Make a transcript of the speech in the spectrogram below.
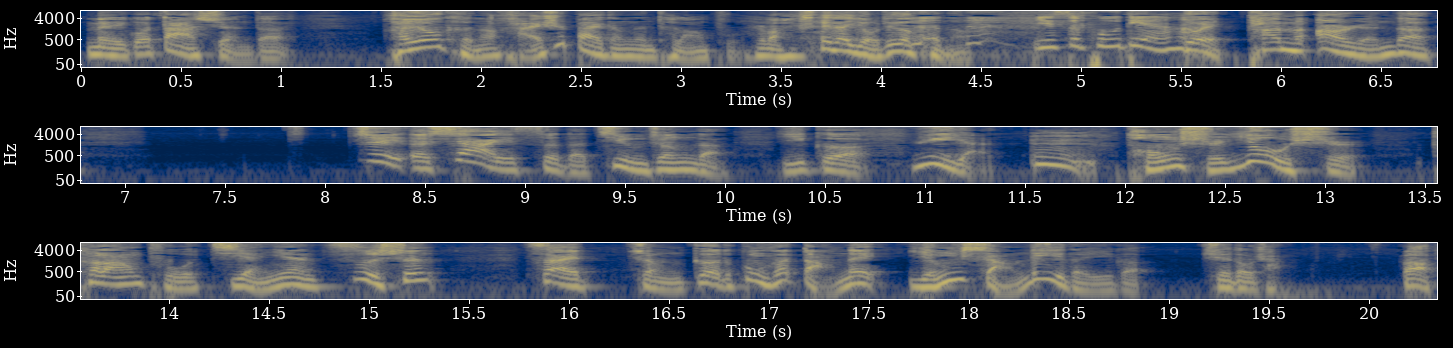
美国大选的。很有可能还是拜登跟特朗普是吧？现在有这个可能，一次铺垫哈。对他们二人的这呃下一次的竞争的一个预演，嗯，同时又是特朗普检验自身在整个的共和党内影响力的一个决斗场，是吧？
